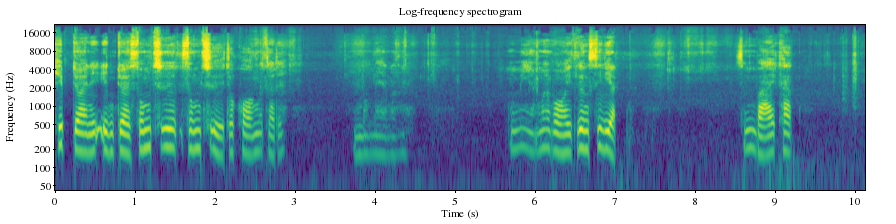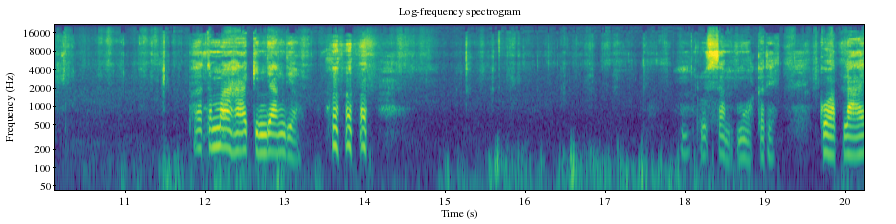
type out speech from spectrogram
คลิปจอยนี่อินจอยสมชื่อสมชื่อเจ้าของนะจ๊ะเด้อเห็นบ่แม่นแล้วไงมันมีอย่างมาบอกเรื่องซีเรียส สบายคักพาทำมาหากินอย่างเดียวรู้สัมหมวกก็ได้กรอบลาย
